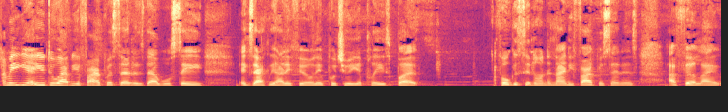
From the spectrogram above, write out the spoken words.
I mean, yeah, you do have your five percenters that will say exactly how they feel, they put you in your place, but focusing on the 95 percenters, I feel like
